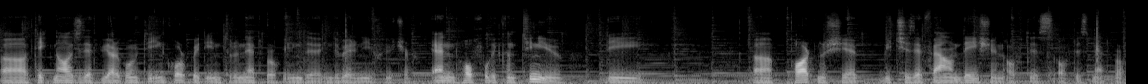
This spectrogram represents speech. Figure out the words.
uh, technologies that we are going to incorporate into the network in the, in the very near future and hopefully continue the uh, partnership which is a foundation of this, of this network.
